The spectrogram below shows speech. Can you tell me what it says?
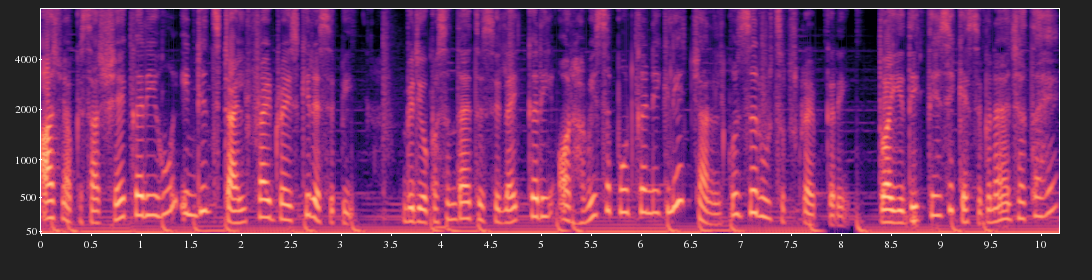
आज मैं आपके साथ शेयर कर रही हूँ इंडियन स्टाइल फ्राइड राइस की रेसिपी वीडियो पसंद आए तो इसे लाइक करें और हमें सपोर्ट करने के लिए चैनल को ज़रूर सब्सक्राइब करें। तो आइए देखते हैं इसे कैसे बनाया जाता है।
